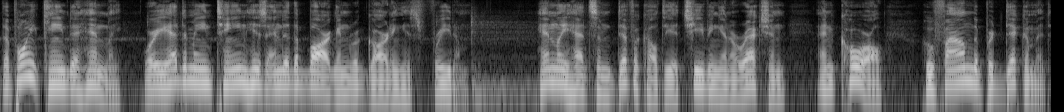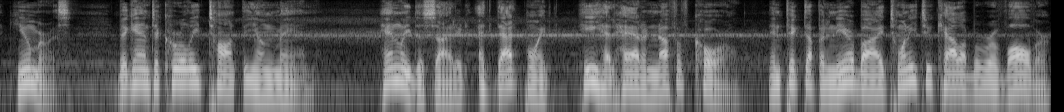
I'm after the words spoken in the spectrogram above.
The point came to Henley where he had to maintain his end of the bargain regarding his freedom. Henley had some difficulty achieving an erection, and Corll, who found the predicament humorous, began to cruelly taunt the young man. Henley decided at that point he had had enough of Corll and picked up a nearby 22 caliber revolver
